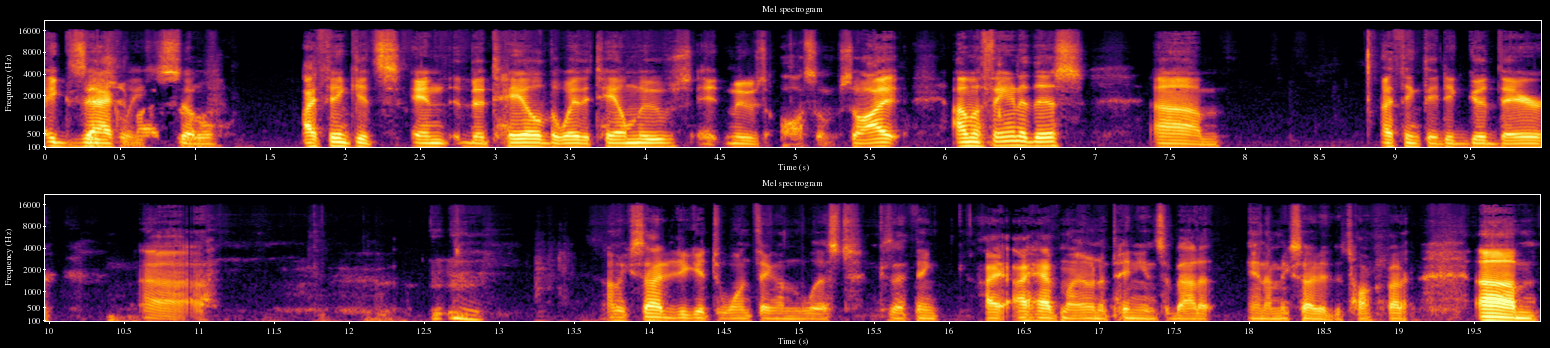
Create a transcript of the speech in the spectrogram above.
exactly. So. I think it's and the tail, the way the tail moves, it moves awesome. So I, I'm a fan of this. Um, I think they did good there. Uh, I'm excited to get to one thing on the list because I think I, I have my own opinions about it, and I'm excited to talk about it. Um,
